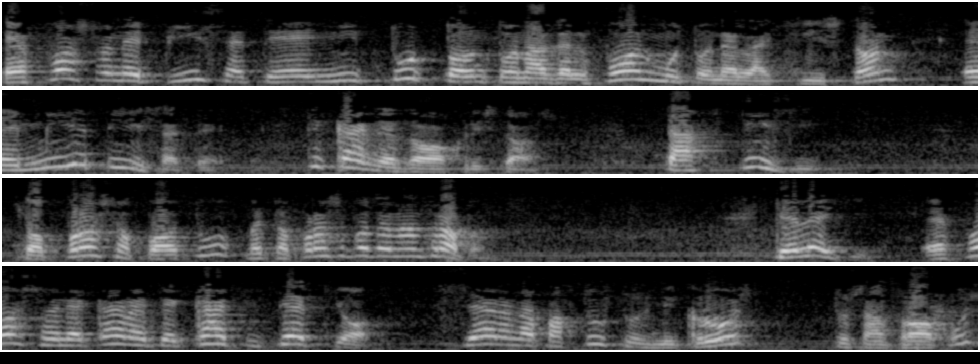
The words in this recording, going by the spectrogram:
Εφόσον επίησατε ενή τούτων των αδελφών μου των ελαχίστων εμεί επίησατε τι κάνει εδώ ο Χριστός; Ταυτίζει το πρόσωπό του με το πρόσωπο των ανθρώπων. Και λέγει εφόσον έκανατε κάτι τέτοιο σε έναν από αυτούς τους μικρούς τους ανθρώπους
